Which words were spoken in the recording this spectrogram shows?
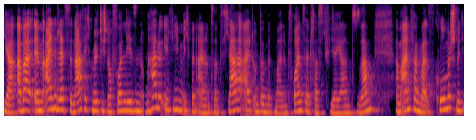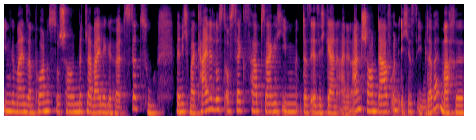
Ja, aber ähm, eine letzte Nachricht möchte ich noch vorlesen. Hallo ihr Lieben, ich bin 21 Jahre alt und bin mit meinem Freund seit fast vier Jahren zusammen. Am Anfang war es komisch, mit ihm gemeinsam Pornos zu schauen. Mittlerweile gehört es dazu. Wenn ich mal keine Lust auf Sex habe, sage ich ihm, dass er sich gerne einen anschauen darf und ich es ihm dabei mache.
